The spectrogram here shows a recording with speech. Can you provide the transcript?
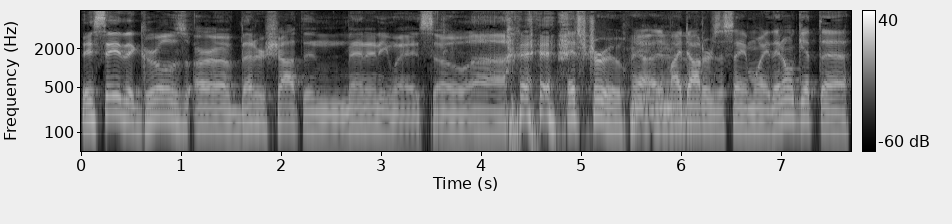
they say that girls are a better shot than men anyway. So uh It's true. Yeah, Yeah. and my daughter's the same way. They don't get the,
